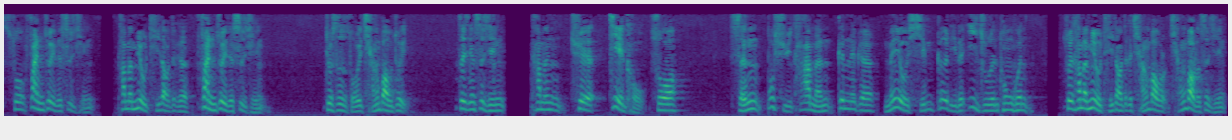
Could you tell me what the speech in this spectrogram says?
说犯罪的事情，他们没有提到这个犯罪的事情，就是所谓强暴罪这件事情，他们却借口说神不许他们跟那个没有行割礼的异族人通婚，所以他们没有提到这个强暴强暴的事情，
